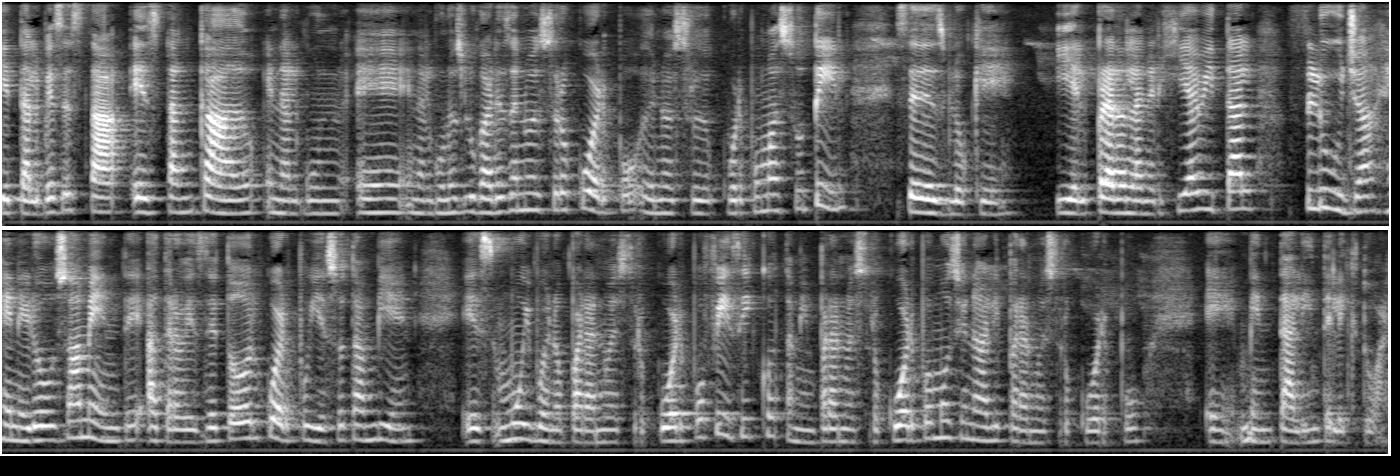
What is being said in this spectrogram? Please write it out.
que tal vez está estancado en, algún, eh, en algunos lugares de nuestro cuerpo, de nuestro cuerpo más sutil, se desbloquee. Y el prana, la energía vital, fluya generosamente a través de todo el cuerpo y eso también es muy bueno para nuestro cuerpo físico, también para nuestro cuerpo emocional y para nuestro cuerpo eh, mental e intelectual.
